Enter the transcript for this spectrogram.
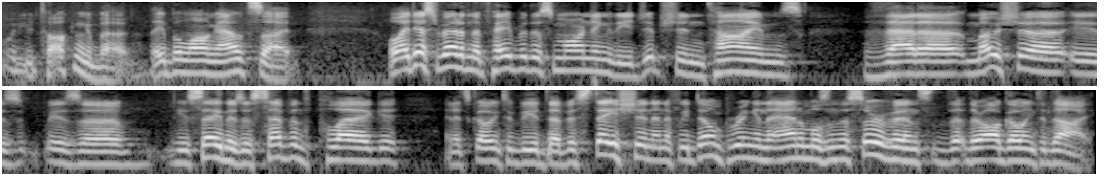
What are you talking about? They belong outside. Well, I just read in the paper this morning, the Egyptian Times, that uh, Moshe is, is uh, he's saying there's a seventh plague and it's going to be a devastation, and if we don't bring in the animals and the servants, they're all going to die.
